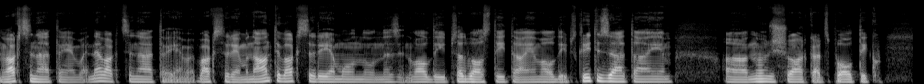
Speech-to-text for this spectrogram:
nu, vakcinētajiem vai nevakcinētajiem, vai vakseriem un antivakseriem, un, un nezinu, valdības atbalstītājiem, valdības kritizētājiem, uh, nu, šo ārkārtas politiku. Uh,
